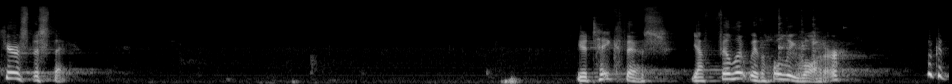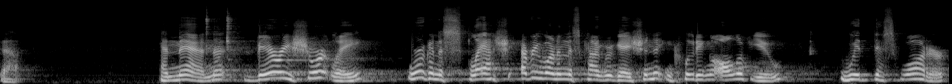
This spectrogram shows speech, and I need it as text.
here's this thing. You take this, you fill it with holy water. Look at that. And then, very shortly, we're going to splash everyone in this congregation, including all of you, with this water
